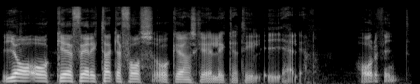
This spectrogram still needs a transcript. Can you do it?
Jag och Fredrik tackar för oss och önskar er lycka till i helgen. Ha det fint.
